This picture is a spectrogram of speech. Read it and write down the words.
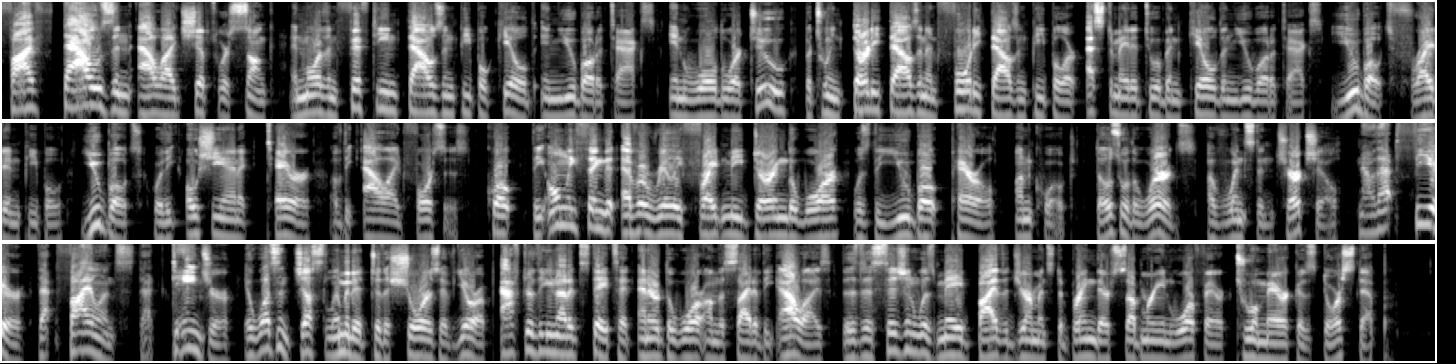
5,000 Allied ships were sunk and more than 15,000 people killed in U boat attacks. In World War II, between 30,000 and 40,000 people are estimated to have been killed in U boat attacks. U boats frightened people. U boats were the oceanic terror of the Allied forces. Quote, the only thing that ever really frightened me during the war was the U boat peril, unquote. Those were the words of Winston Churchill. Now, that fear, that violence, that danger, it wasn't just limited to the shores of Europe. After the United States had entered the war on the side of the Allies, the decision was made by the Germans to bring their submarine warfare to America's doorstep.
